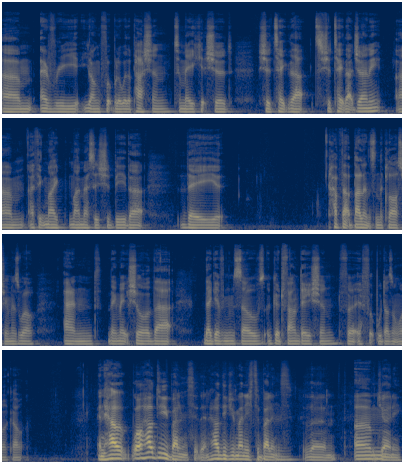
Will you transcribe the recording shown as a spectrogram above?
um, every young footballer with a passion to make it should should take that should take that journey. Um, I think my my message should be that they have that balance in the classroom as well, and they make sure that they're giving themselves a good foundation for if football doesn't work out. And how well how do you balance it then? How did you manage to balance the, um, Um, the journey?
